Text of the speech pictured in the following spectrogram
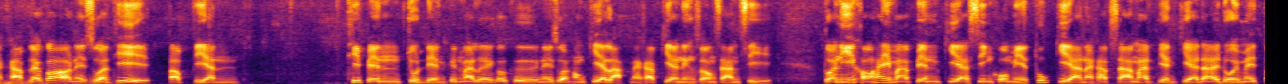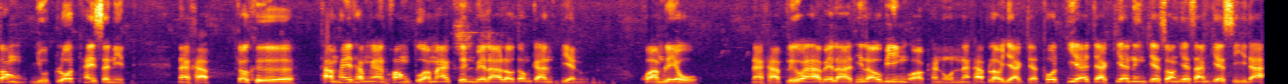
นะครับ แล้วก็ในส่วนที่ปรับเปลี่ยน ที่เป็นจุดเด่นขึ้นมาเลยก็คือในส่วนของเกียร์หลักนะครับเกียร์1 2 3 4ตัวนี้เขาให้มาเป็นเกียร์ซิงโครเมตทุกเกียร์นะครับสามารถเปลี่ยนเกียร์ได้โดยไม่ต้องหยุดรถให้สนิทนะครับ ก็คือทำให้ทำงานคล่องตัวมากขึ้น เวลาเราต้องการเปลี่ยนความเร็วนะครับหรือว่าเวลาที่เราวิ่งออกถนนนะครับ เราอยากจะโทษเกียร์จากเกียร์หนึ่งเกียร์สองเกียร์สามเกียร์สี่ได้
